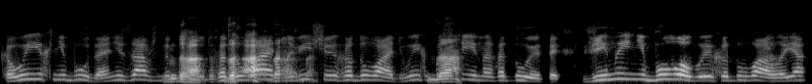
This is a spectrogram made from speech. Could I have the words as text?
Коли їх не буде, вони завжди Да, будуть. Годувати, да, навіщо їх годувати? Ви їх Да. постійно годуєте. Війни не було, ви їх годували. Я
